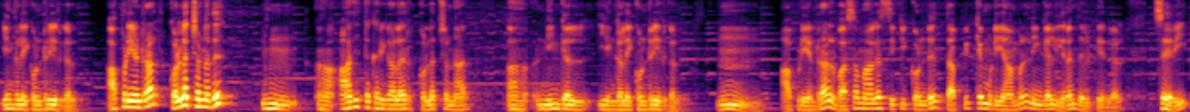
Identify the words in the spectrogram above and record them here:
எங்களை கொன்றீர்கள். அப்படியென்றால் கொல்லச் சொன்னது? ம், ஆதித்த கரிகாலர் கொல்லச் சொன்னார். நீங்கள் எங்களை கொன்றீர்கள். ம் அப்படியென்றால் வசமாக சிக்கிக்கொண்டு தப்பிக்க முடியாமல் நீங்கள் இறந்து விட்டீர்கள். சரி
